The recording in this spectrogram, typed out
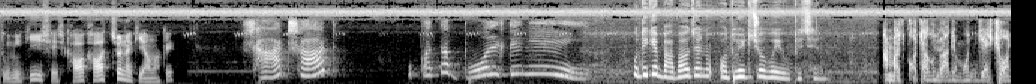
তুমি কি শেষ খাওয়া খাওয়াচ্ছ নাকি আমাকে? ষাট ষাট কথা বলতে নেই। ওদিকে বাবাও যেন অধৈর্য হয়ে উঠেছেন। আমার কথাগুলো আগে মন দিয়ে শোন।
